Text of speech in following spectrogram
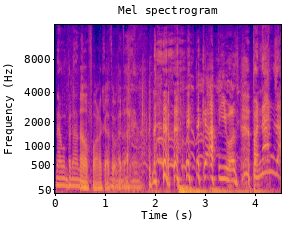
No one bonanza. Oh, fine. Okay, I thought I had that. Look how happy he was. Bonanza.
